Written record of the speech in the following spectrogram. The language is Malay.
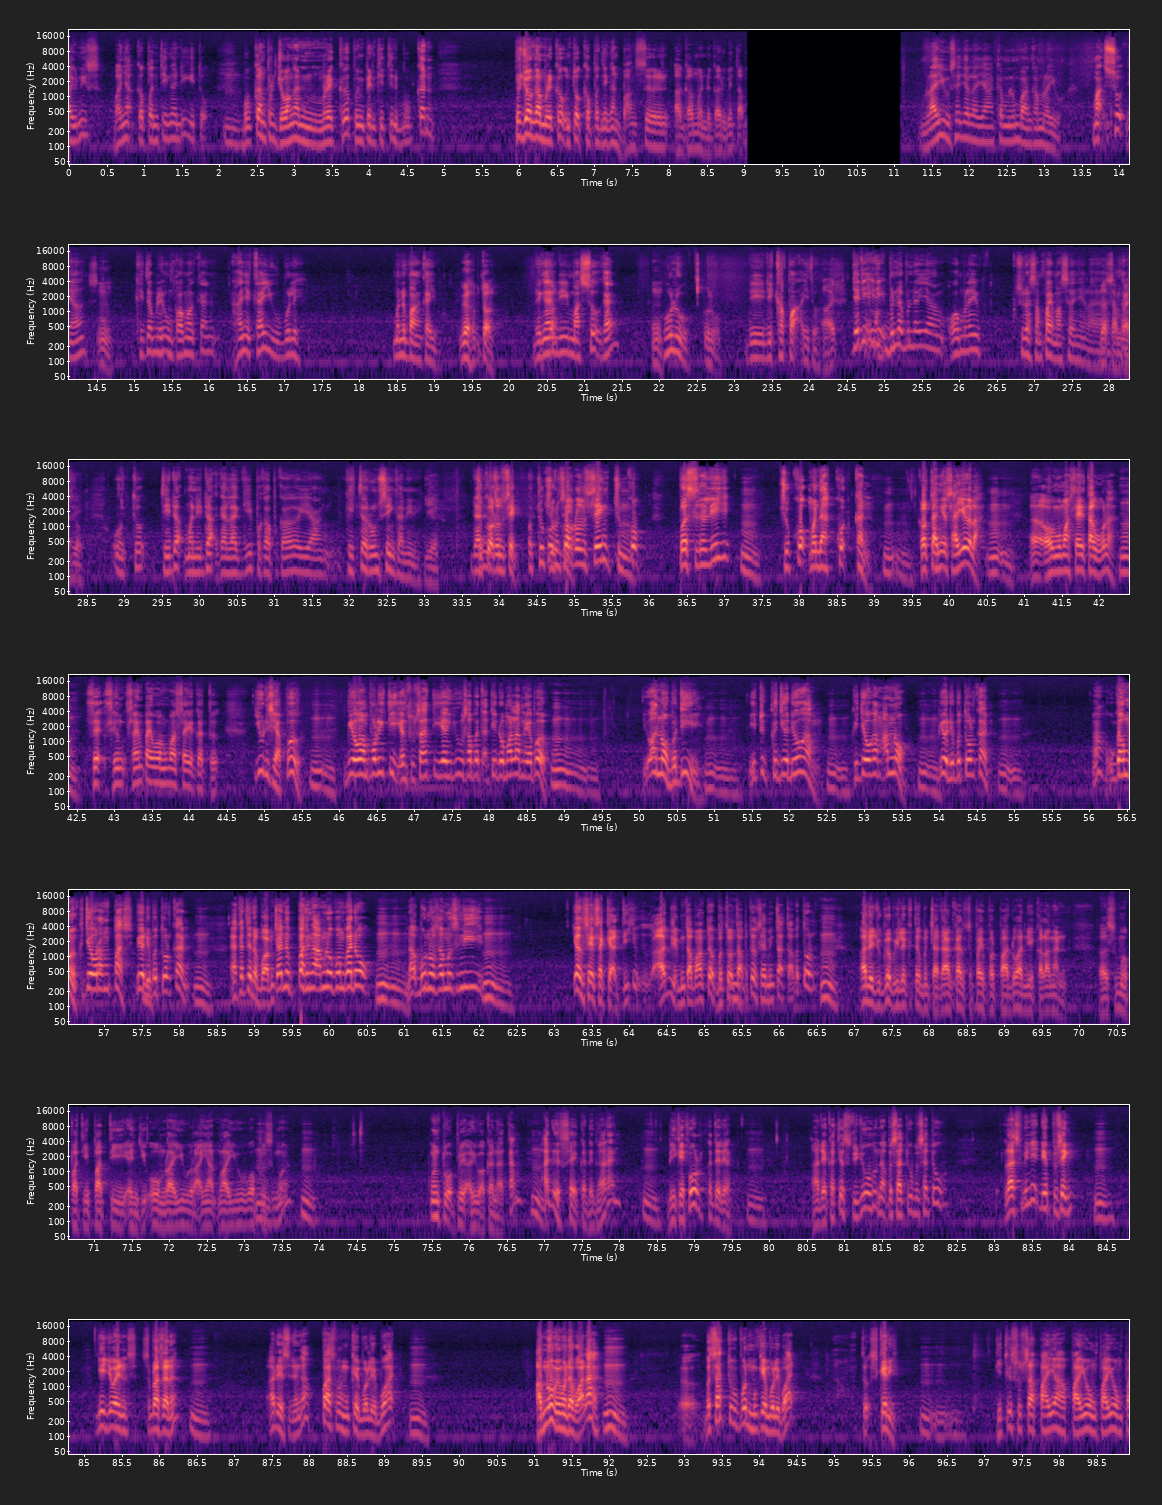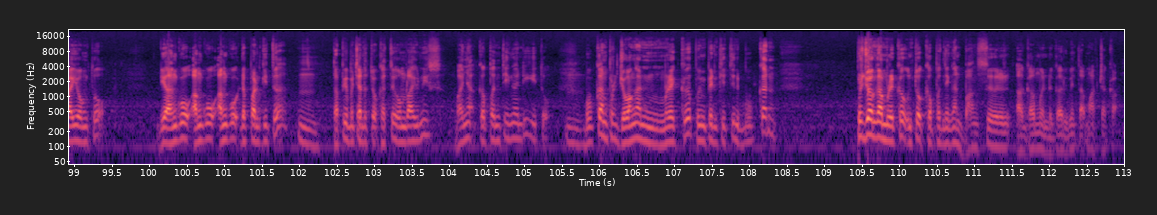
Melayu ni banyak kepentingan diri tu. Hmm. Bukan perjuangan mereka, pemimpin kita ni bukan perjuangan mereka untuk kepentingan bangsa, agama, negara. Minta Melayu sajalah yang akan melumbangkan Melayu. Maksudnya Hmm. kita boleh umpamakan hanya kayu boleh menebang kayu Ya, betul. dengan dimasukkan Hmm. hulu Dulu. di di kapak itu. Ah, Jadi ini benda-benda yang orang Melayu sudah sampai masanya lah. Sudah sampai tu. Untuk tidak menidakkan lagi perkara-perkara yang kita runsingkan ini. Ya. Dan- cukup runsing. Oh, cukup cukup runsing. runsing, cukup personally, Hmm. cukup menakutkan. Kalau tanya saya lah, Hmm. uh, orang rumah saya tahulah. Hmm. Saya, sampai orang rumah saya kata, you ni siapa? Biar orang politik yang susah hati, yang you sampai tak tidur malam ni apa? Hmm. hmm, hmm. You are nobody. Hmm. Itu kerja dia orang. Mm-mm. Kerja orang UMNO. Biar dibetulkan. Hmm. Ha? Agama, kerja orang PAS. Biar dibetulkan. Mm. Saya kata nak buat macam mana PAS dengan UMNO pun bergaduh. Mm-mm. Nak bunuh sama sendiri. Hmm. Yang saya sakit hati, ada minta maaf tu, betul tak betul, saya minta tak betul. Mm. Ada juga bila kita mencadangkan supaya perpaduan di kalangan uh, semua parti-parti NGO Melayu, rakyat Melayu apa semua. Hmm. Untuk periode akan datang, ada saya kedengaran. Hmm. Be careful, kata dia. Hmm. Ha, dia kata setuju nak bersatu-bersatu. Last minute dia pusing. Hmm. Dia join sebelah sana. Hmm. Ada saya dengar, PAS pun mungkin boleh buat. Hmm. UMNO memang dah buat lah. Hmm. Uh, bersatu pun mungkin boleh buat. Tu scary. Hmm. Kita susah payah payung payung payung tu dia angguk angguk angguk depan kita. Hmm. Tapi macam Datuk kata orang Melayu ni banyak kepentingan diri tu. Bukan perjuangan mereka pemimpin kita ni bukan perjuangan mereka untuk kepentingan bangsa, agama, negara. Minta maaf cakap.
